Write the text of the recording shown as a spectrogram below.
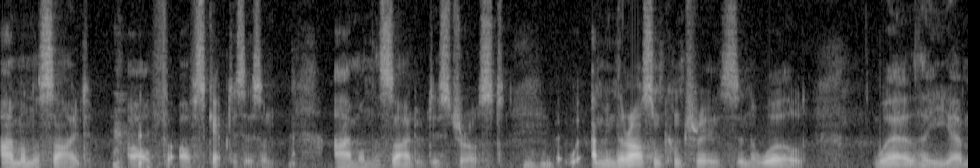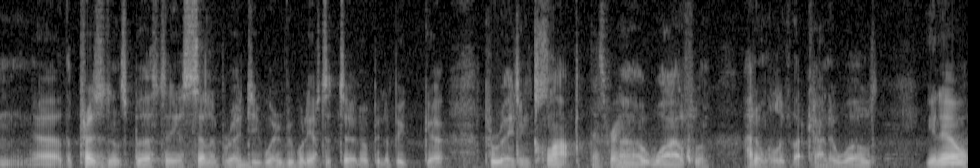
I'm on the side of of skepticism. I'm on the side of distrust. Mm -hmm. I mean, there are some countries in the world where the um, uh, the president's birthday is celebrated, mm. where everybody has to turn up in a big uh, parade and clap. That's right. Uh, wild for them. I don't want to live that kind of world. You know,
